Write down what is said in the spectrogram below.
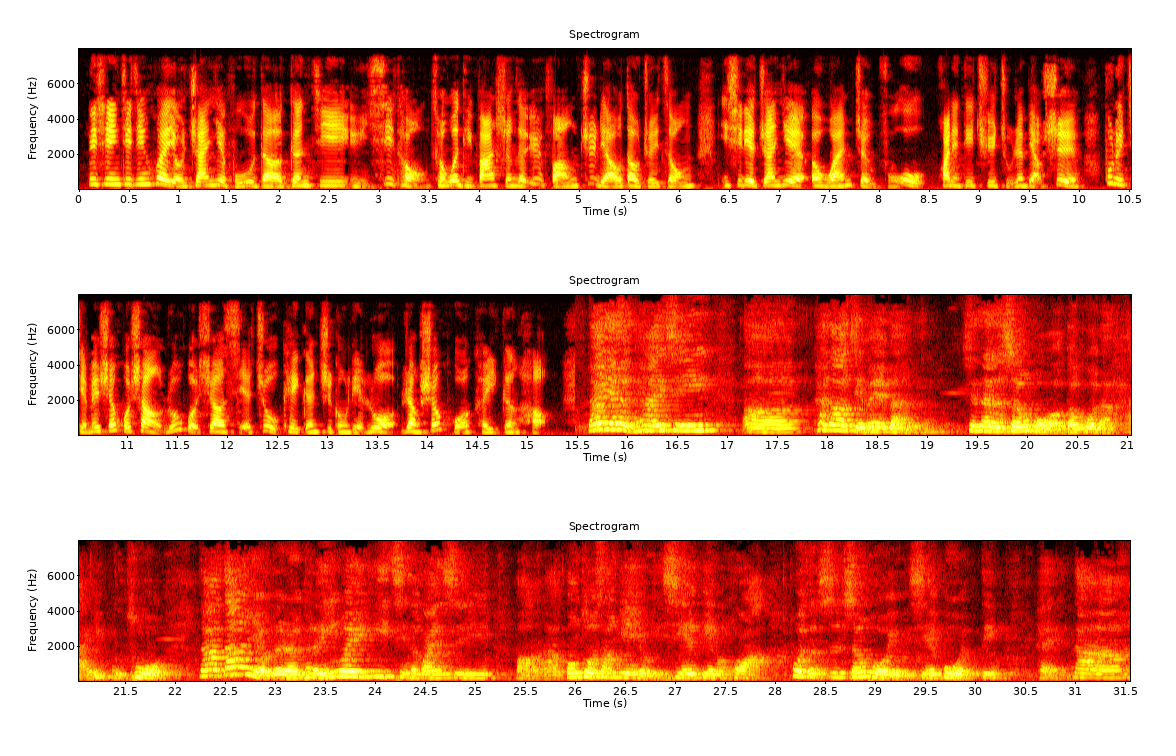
立新基金会有专业服务的根基与系统，从问题发生的预防、治疗到追踪，一系列专业而完整服务。华联地区主任表示，妇女姐妹生活上如果需要协助，可以跟志工联络，让生活可以更好。那也很开心，呃，看到姐妹们现在的生活都过得还不错。那当然，有的人可能因为疫情的关系，啊，那工作上面有一些变化，或者是生活有一些不稳定，嘿，那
